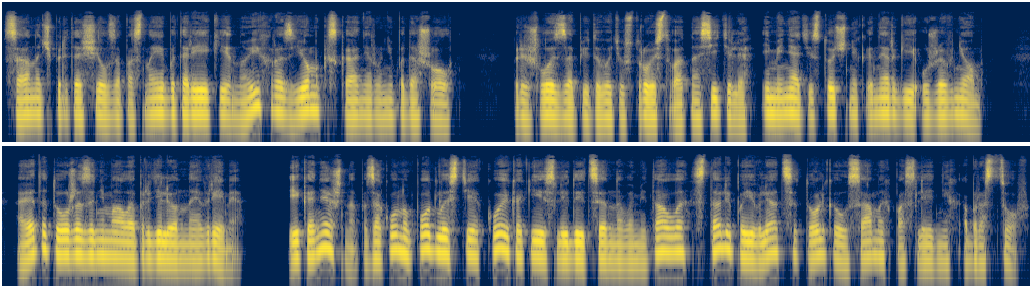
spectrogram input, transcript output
Саныч притащил запасные батарейки, но их разъем к сканеру не подошел. Пришлось запитывать устройство от носителя и менять источник энергии уже в нем. А это тоже занимало определенное время. И, конечно, по закону подлости, кое-какие следы ценного металла стали появляться только у самых последних образцов.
